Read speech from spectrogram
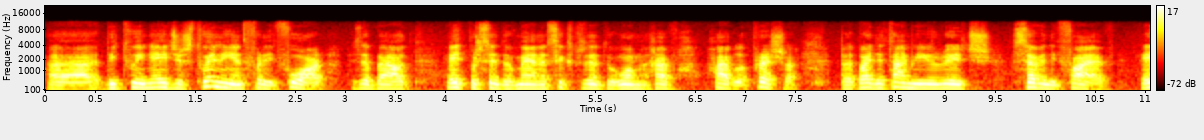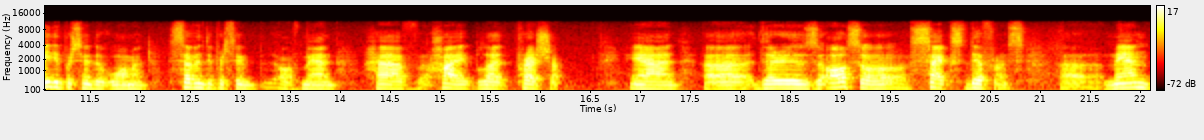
Uh, between ages 20 and 34 is about 8% of men and 6% of women have high blood pressure. But by the time you reach 75, 80% of women, 70% of men have high blood pressure. And uh, there is also sex difference. Uh, men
